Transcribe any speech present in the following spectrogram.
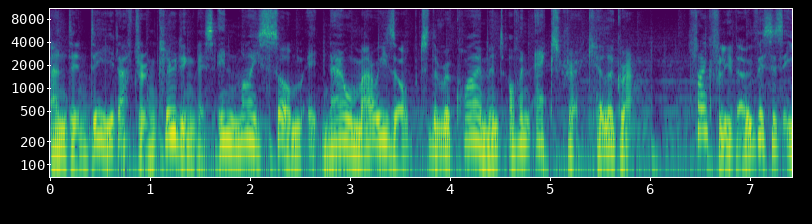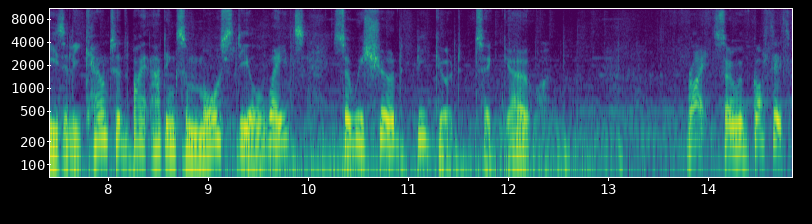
And indeed, after including this in my sum, it now marries up to the requirement of an extra kilogram. Thankfully though, this is easily countered by adding some more steel weights, so we should be good to go. Right, so we've got it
